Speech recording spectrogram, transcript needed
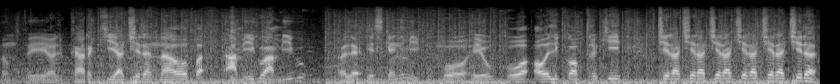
Vamos ver. Olha o cara aqui. Atira não. Opa. Amigo, amigo. Olha, esse que é inimigo. Morreu. Boa. Olha o helicóptero aqui. Tira, tira, tira, tira, tira, tira.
